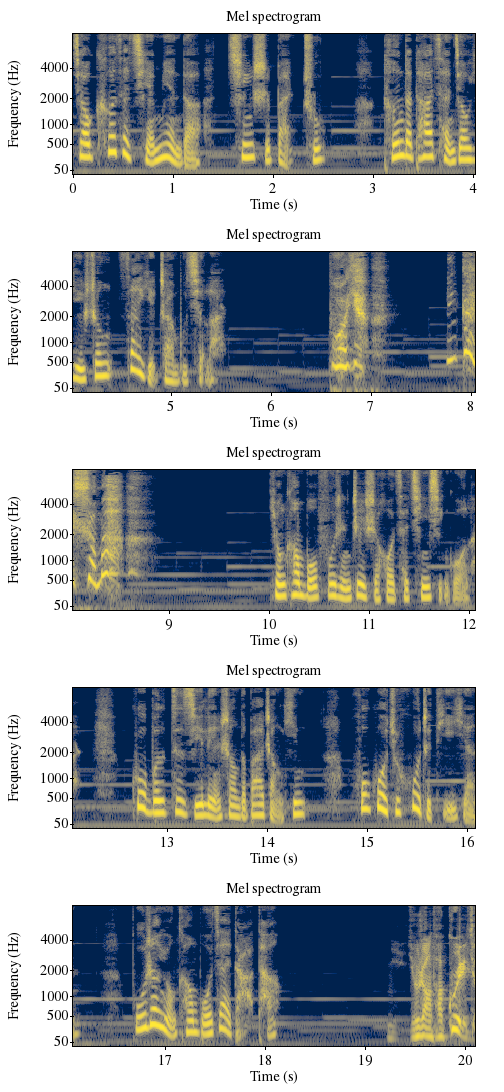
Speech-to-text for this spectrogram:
脚磕在前面的青石板处，疼得他惨叫一声，再也站不起来。伯爷，您干什么？永康伯夫人这时候才清醒过来，顾不得自己脸上的巴掌印，扑过去护着狄言，不让永康伯再打他。你就让他跪着，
